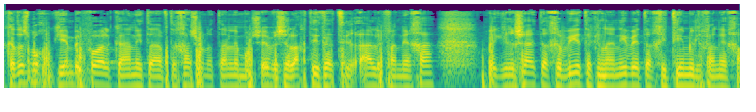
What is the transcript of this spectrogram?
הקדוש ברוך הוא קיים בפועל כאן את ההבטחה שהוא נתן למשה ושלחתי את הצירה לפניך וגירשה את החבי, את הכנעני ואת החיטי מלפניך.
